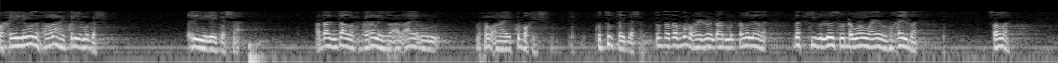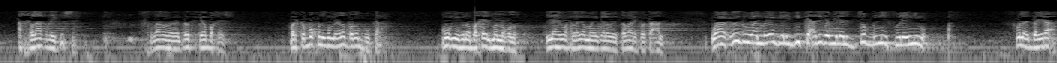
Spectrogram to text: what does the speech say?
bakhaylnimadu xoolaha keliya ma gasho cilmigay gashaa. Haddaad intaad wax garanayso aad ayarun muxuu ahaay ku bakaysho kutubtay gashaa kutubta haddaad ku bakaysho intaad maktabad leedahay dadkiiba loo soo dhowaan waayaba bakhayl baat sooma akhlaaqday gashaa akhlaaqdana dadka kaga bakaysho marka bukligu meelo badan buu galaa. Muminkuna bakhayl ma noqdo. Ilahay wax laga magangala wey tabaaraka watacala wa acuudu waan magangeli bika adiga min aljubni fulaynimo fulay bayra ah.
